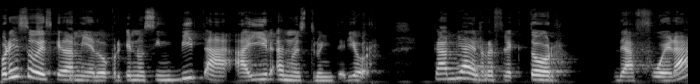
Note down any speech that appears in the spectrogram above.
Por eso es que da miedo, porque nos invita a ir a nuestro interior. Cambia el reflector de afuera,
